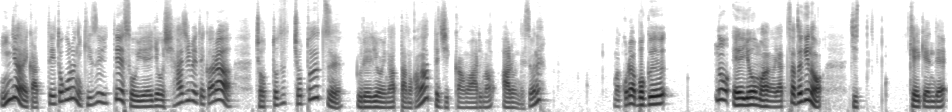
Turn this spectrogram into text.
いいんじゃないかっていうところに気づいてそういう営業をし始めてからちょっとずつちょっとずつ売れるようになったのかなって実感はあり、ま、あるんですよね。まあ、これは僕の営業マンをやってた時の経験で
